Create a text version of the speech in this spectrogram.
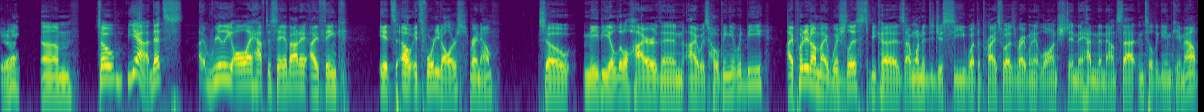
Yeah. Um. So yeah, that's uh, really all I have to say about it. I think it's oh, it's forty dollars right now, so maybe a little higher than I was hoping it would be. I put it on my wish mm. list because I wanted to just see what the price was right when it launched, and they hadn't announced that until the game came out.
